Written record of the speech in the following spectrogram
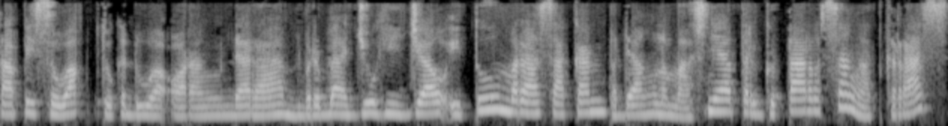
Tapi sewaktu kedua orang darah berbaju hijau itu merasakan pedang lemasnya tergetar sangat keras,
